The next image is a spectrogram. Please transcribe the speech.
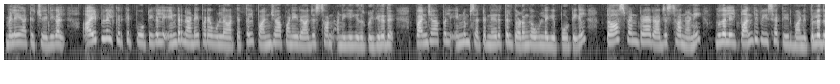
விளையாட்டுச் செய்திகள். ஐபிஎல் கிரிக்கெட் போட்டியில் இன்று நடைபெறவுள்ள ஆட்டத்தில் பஞ்சாப் அணி ராஜஸ்தான் அணியை எதிர்கொள்கிறது. பஞ்சாபில் இன்னும் சற்று நேரத்தில் தொடங்க உள்ள இப்போட்டியில் டாஸ் வென்ற ராஜஸ்தான் அணி முதலில் பந்து வீச தீர்மானித்துள்ளது.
